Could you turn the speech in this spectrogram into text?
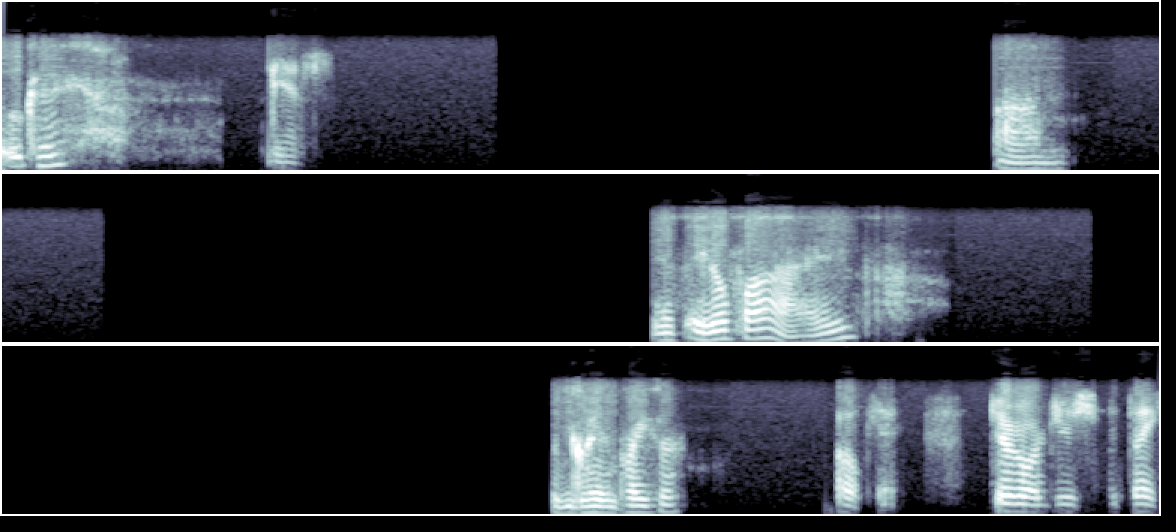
Okay. Yes. Um. It's eight oh five. Would you go ahead and pray, sir? Okay. Dear Lord Jesus, we thank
